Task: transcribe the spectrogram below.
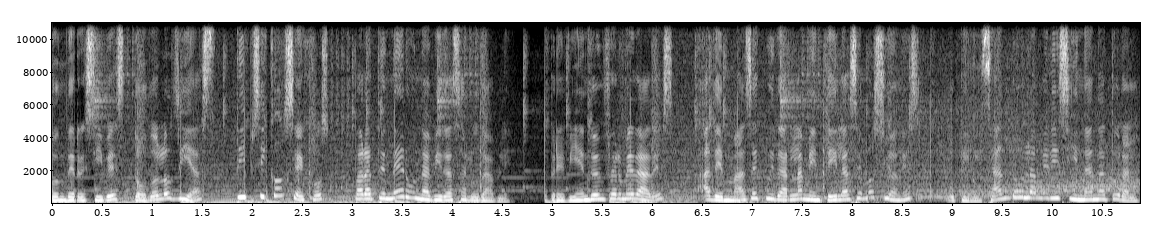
donde recibes todos los días tips y consejos para tener una vida saludable, previendo enfermedades, además de cuidar la mente y las emociones utilizando la medicina natural,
